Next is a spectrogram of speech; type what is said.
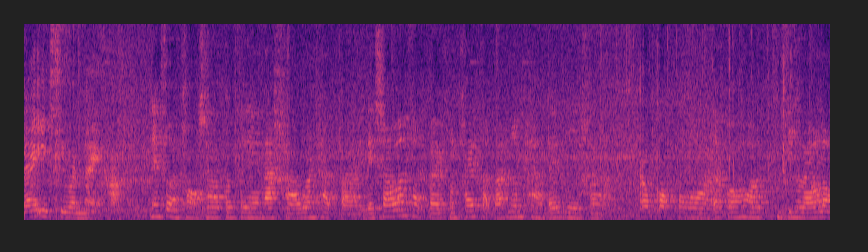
ได้อีกทีวันไหนคะในส่วนของชากาแฟนะคะ วันถัดไปในเช้าวันถัดไปคนไข้สามารถเริ่มทานได้เลยค่ะแอลกอฮอล์แอลกอฮอล์จริงๆแล้วเรา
